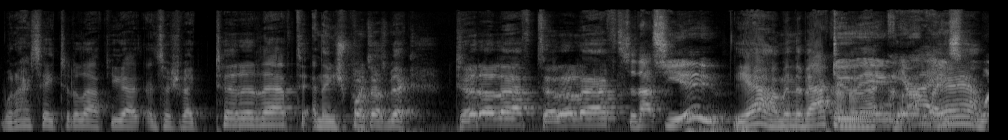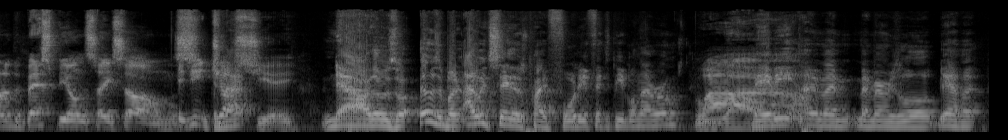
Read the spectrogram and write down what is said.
when I say to the left, you guys, and so she'd be like, to the left. And then she point to us and be like, to the left, to the left. So that's you yeah, I'm in the background. of doing that. Irreplaceable, Yeah, yeah. one of the best Beyonce songs. Is it just that- you? No, there was, a, there was a bunch. I would say there was probably 40 or 50 people in that room. Wow. Maybe. I mean, my, my memory's a little, yeah, but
